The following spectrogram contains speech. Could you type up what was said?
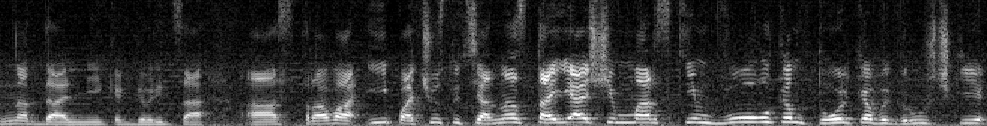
на дальние, как говорится, острова. И почувствовать себя настоящим морским волком только в игрушечке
